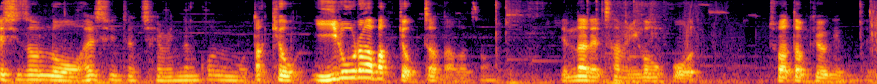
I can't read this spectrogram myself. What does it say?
일제 시설로 할 수 있는 재밌는 거는 뭐 딱히 1호라밖에 없잖아, 그죠? 옛날에 참 이거 먹고 좋았던 기억이 있는데.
